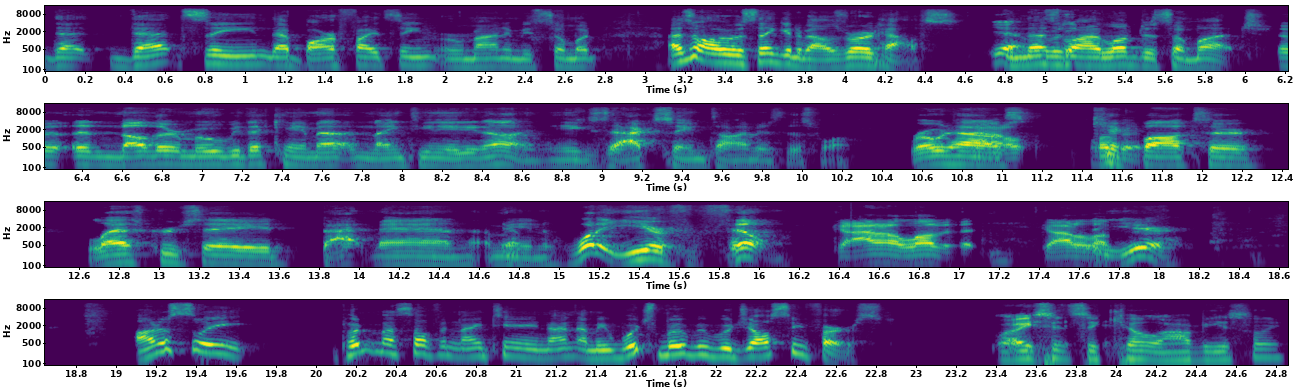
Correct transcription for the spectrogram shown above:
that that scene, that bar fight scene, reminded me so much. That's all I was thinking about was Roadhouse. Yeah, and that's it was- why I loved it so much. Another movie that came out in 1989, the exact same time as this one. Roadhouse, Love it. Kickboxer, Last Crusade, Batman. I mean, what a year for film! Gotta love it. Gotta love it. year. Honestly, putting myself in 1989, I mean, which movie would y'all see first? License to Kill, obviously.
